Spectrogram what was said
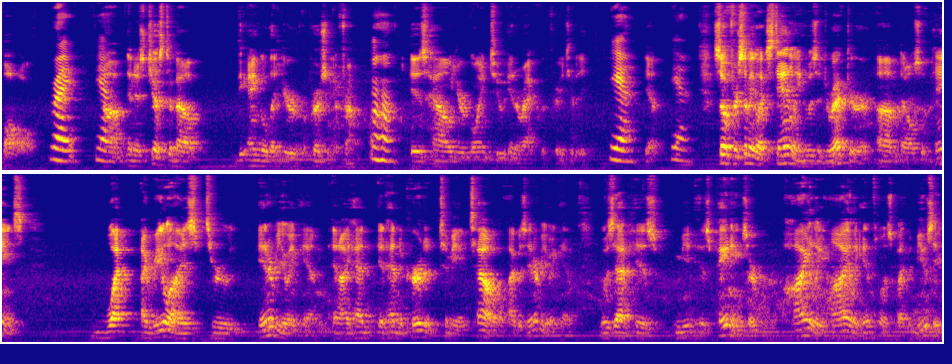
ball. Right. Yeah. Um, and it's just about the angle that you're approaching it from, Uh huh. is how you're going to interact with creativity. Yeah. Yeah. Yeah. So for somebody like Stanley, who is a director um, and also paints, what I realized through interviewing him, and I had it hadn't occurred to me until I was interviewing him, was that his his paintings are highly, highly influenced by the music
